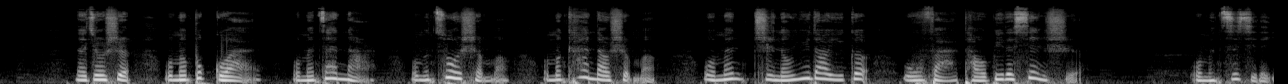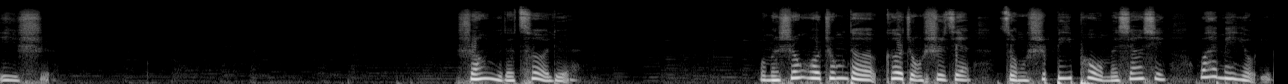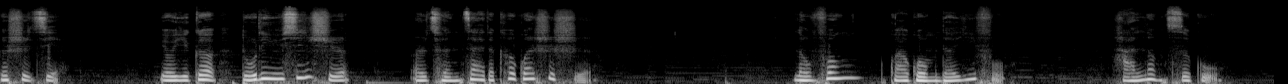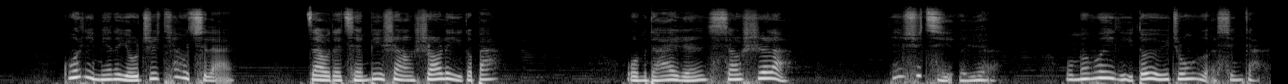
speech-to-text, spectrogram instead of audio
那就是我们不管我们在哪儿，我们做什么，我们看到什么，我们只能遇到一个无法逃避的现实：我们自己的意识。双语的策略。我们生活中的各种事件总是逼迫我们相信外面有一个世界，有一个独立于心识而存在的客观事实。冷风刮过我们的衣服，寒冷刺骨。锅里面的油脂跳起来，在我的前臂上烧了一个疤。我们的爱人消失了。连续几个月，我们胃里都有一种恶心感。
